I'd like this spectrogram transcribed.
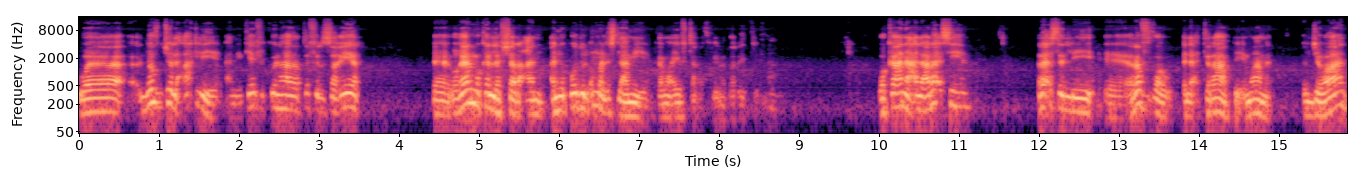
ونضج العقلي يعني كيف يكون هذا الطفل صغير؟ آه، وغير مكلف شرعا أن يقود الأمة الإسلامية كما يفترض في نظرية الإمام. وكان على رأسهم رأس اللي آه، رفضوا الاعتراف بإمامة الجواد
